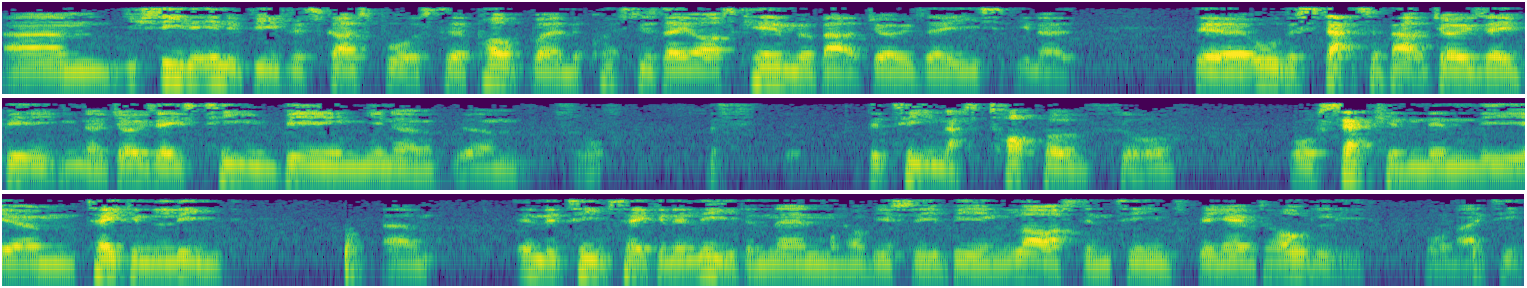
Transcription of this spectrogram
Um, you see the interviews with Sky Sports to Pogba and the questions they ask him about Jose. You know, the all the stats about Jose being, you know, Jose's team being, you know, um, sort of the, the team that's top of sort of or second in the um, taking the lead. Um, in the teams taking the lead, and then obviously being last in teams being able to hold the lead, or 19th,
